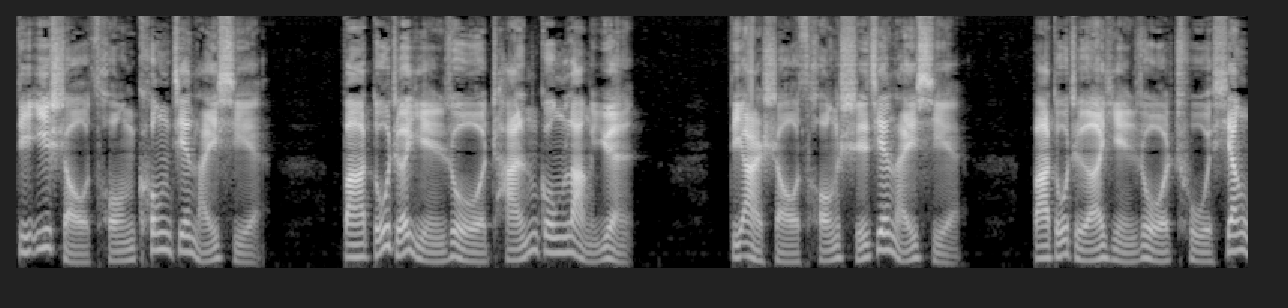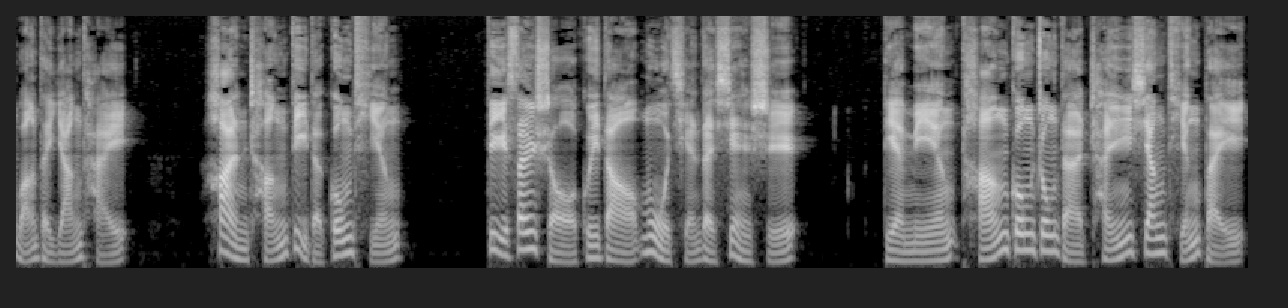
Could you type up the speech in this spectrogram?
第一首从空间来写，把读者引入禅宫阆苑；第二首从时间来写，把读者引入楚襄王的阳台、汉成帝的宫廷。第三首归到目前的现实，点名唐宫中的沉香亭北。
